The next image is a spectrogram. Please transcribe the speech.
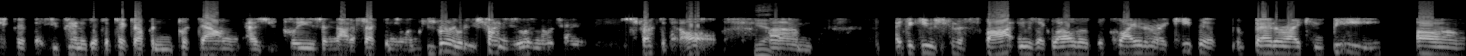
secret that you kind of get to pick up and put down as you please and not affect anyone, which is really what he was trying to do. He wasn't really trying to be destructive at all. Yeah. Um, I think he was in a spot, and he was like, "Well, the, the quieter I keep it, the better I can be um,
